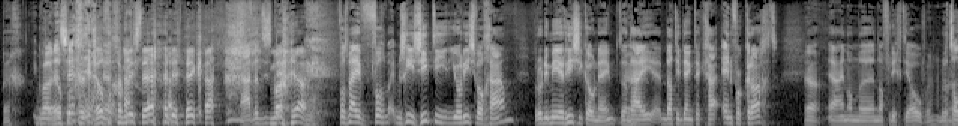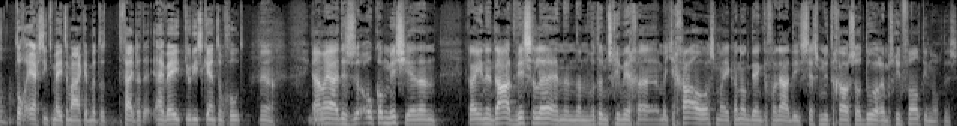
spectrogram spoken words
Pech. Ik wou net zeggen. Veel, heel veel gemist, hè, dit WK. Ja, dat is maar, ja. Volgens mij, volgens mij, misschien ziet hij Joris wel gaan waardoor hij meer risico neemt. Dat, hij, dat hij denkt, ik ga en voor kracht. Ja. ja en dan, uh, dan vliegt hij over. Maar dat zal toch ergens iets mee te maken hebben met het feit dat hij weet, Juris kent hem goed. Ja, ja maar ja, dus ook al mis je, dan kan je inderdaad wisselen. En dan, dan wordt het misschien weer een beetje chaos. Maar je kan ook denken van, nou, die zes minuten gaan we zo door. En misschien valt hij nog. Dus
